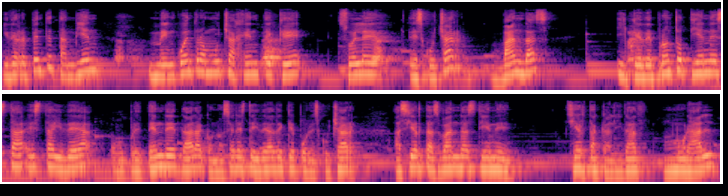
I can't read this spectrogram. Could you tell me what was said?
Y de repente también me encuentro mucha gente que suele escuchar bandas y que de pronto tiene esta, esta idea o pretende dar a conocer esta idea de que por escuchar a ciertas bandas tiene cierta calidad moral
